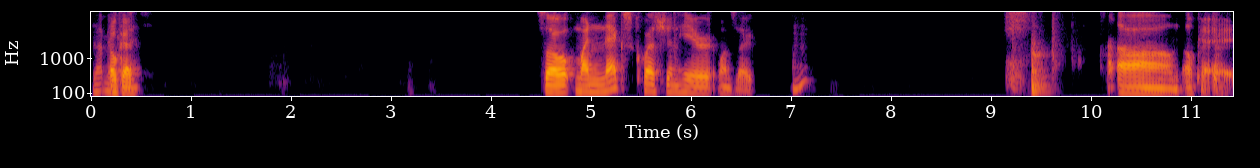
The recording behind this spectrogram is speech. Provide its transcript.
That makes Okay. sense. So my next question here, one sec. Um, okay.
